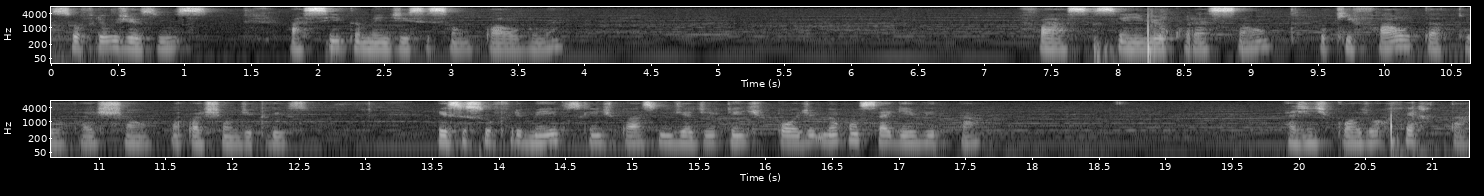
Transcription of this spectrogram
sofreu Jesus. Assim também disse São Paulo, né? Faça-se em meu coração o que falta à tua paixão, a paixão de Cristo. Esses sofrimentos que a gente passa no dia a dia que a gente pode não consegue evitar, a gente pode ofertar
